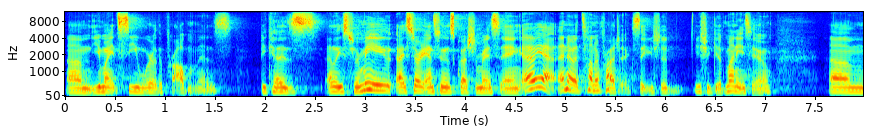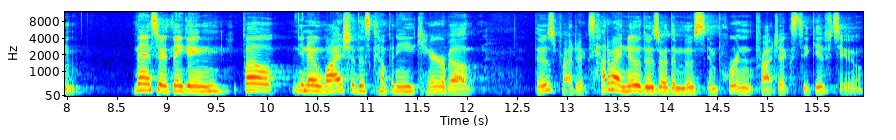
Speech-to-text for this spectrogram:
Um, you might see where the problem is. Because, at least for me, I started answering this question by saying, oh yeah, I know a ton of projects that you should, you should give money to. Um, then I started thinking, well, you know, why should this company care about those projects? How do I know those are the most important projects to give to?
